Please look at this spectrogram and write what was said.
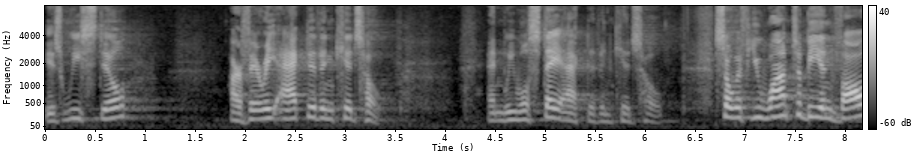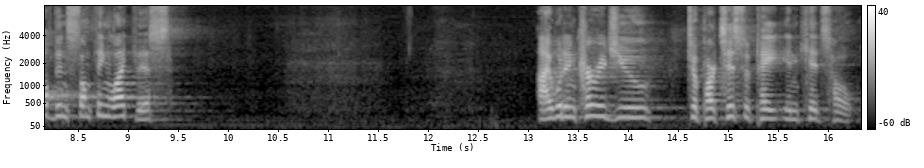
is we still are very active in Kids Hope, and we will stay active in Kids Hope. So if you want to be involved in something like this, I would encourage you to participate in Kids Hope.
